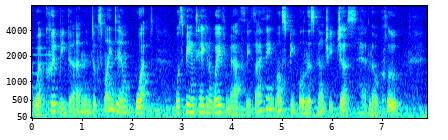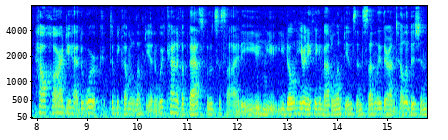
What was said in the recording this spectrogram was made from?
what could be done and to explain to him what was being taken away from athletes. I think most people in this country just had no clue how hard you had to work to become an Olympian. We're kind of a fast food society. You, mm-hmm. you, you don't hear anything about Olympians, and suddenly they're on television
